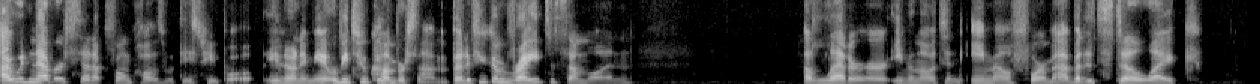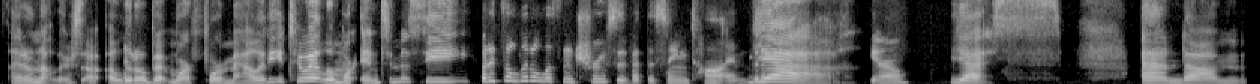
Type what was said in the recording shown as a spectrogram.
i would never set up phone calls with these people you know what i mean? It would be too cumbersome but if you can write to someone a letter even though it's an email format but it's still like i don't know there's a, a little bit more formality to it a little more intimacy But it's a little less intrusive at the same time. yeah You know? Yes. And um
